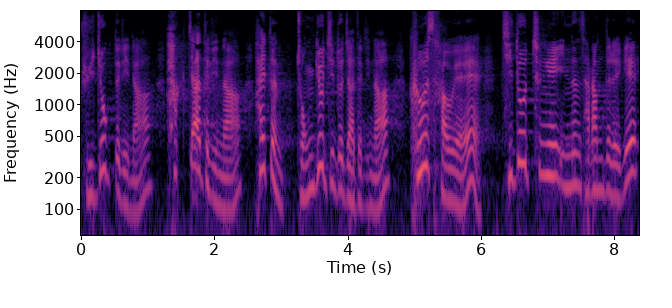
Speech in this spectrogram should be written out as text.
귀족들이나 학자들이나 하여튼 종교 지도자들이나 그 사회에 지도층에 있는 사람들에게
